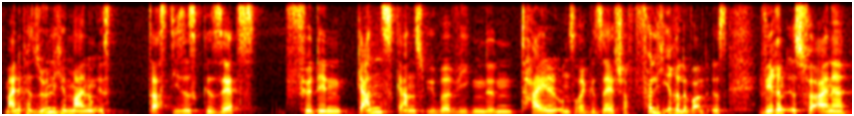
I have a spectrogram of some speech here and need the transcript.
Meine persönliche Meinung ist, dass dieses Gesetz für den ganz, ganz überwiegenden Teil unserer Gesellschaft völlig irrelevant ist, während es für eine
